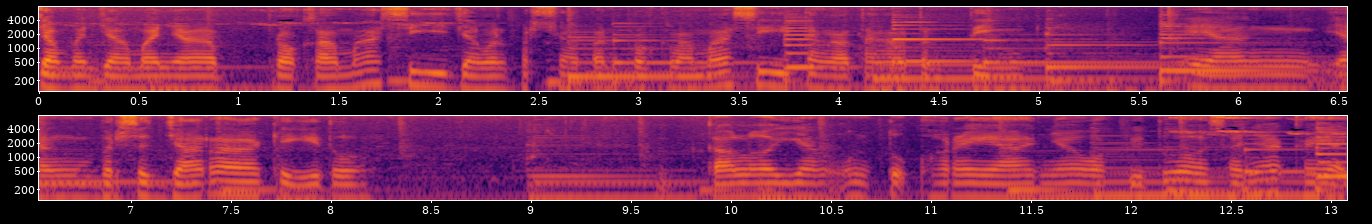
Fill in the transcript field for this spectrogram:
zaman zamannya proklamasi zaman persiapan proklamasi tanggal-tanggal penting yang yang bersejarah kayak gitu kalau yang untuk Koreanya waktu itu rasanya kayak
